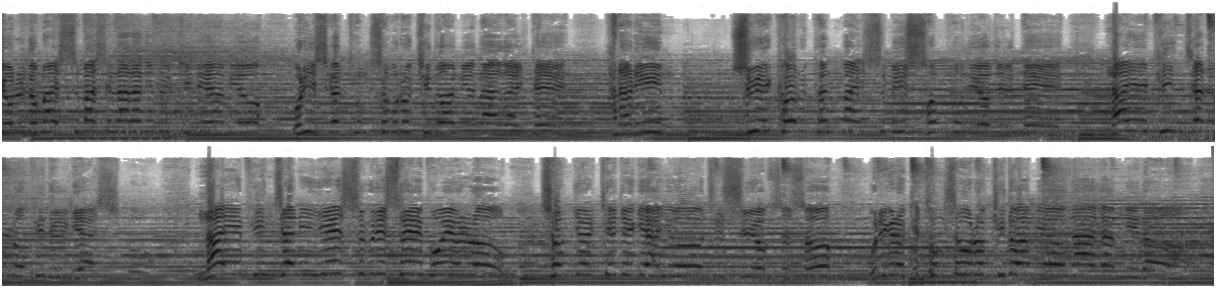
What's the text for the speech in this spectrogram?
그렇게 오늘도 말씀하실 하나님을 기대하며 우리 이 시간 통성으로 기도하며 나아갈 때 하나님 주의 거룩한 말씀이 선포되어질 때 나의 빈잔을 높이 들게 하시고 나의 빈잔이 예수 그리스도의 보혈로 정결케 되게 하여 주시옵소서. 우리 그렇게 통성으로 기도하며 나아갑니다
